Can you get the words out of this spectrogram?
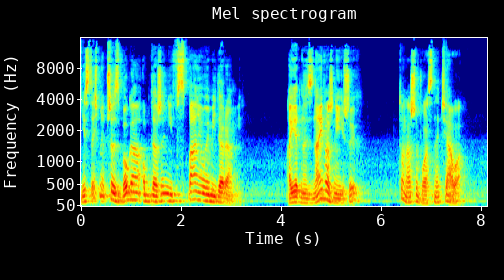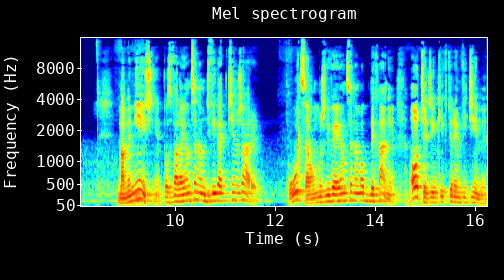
jesteśmy przez Boga obdarzeni wspaniałymi darami, a jedne z najważniejszych to nasze własne ciała. Mamy mięśnie pozwalające nam dźwigać ciężary, płuca umożliwiające nam oddychanie, oczy, dzięki którym widzimy.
